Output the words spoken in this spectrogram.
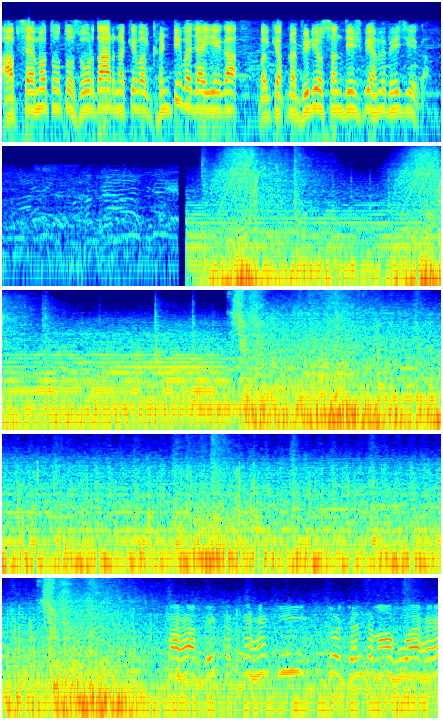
आप सहमत हो तो जोरदार न केवल घंटी बजाइएगा, बल्कि अपना वीडियो संदेश भी हमें भेजिएगा। का है, आप देख सकते हैं कि जो जल जमाव हुआ है,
